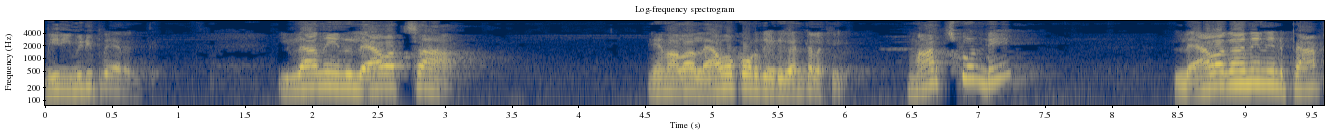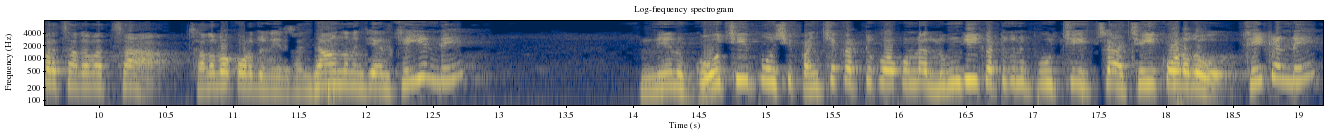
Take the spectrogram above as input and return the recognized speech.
మీరు ఇమిడిపోయారంతే. ఇలా నేను లేవచ్చా? నేను అలా లేవకూడదు ఏడు గంటలకి. మార్చుకోండి. లేవగానే నేను పేపర్ చదవచ్చా? చదవకూడదు నేను సంధ్యావందనం చేయాలి. చెయ్యండి. నేను గోచి పోసి పంచె కట్టుకోకుండా లుంగీ కట్టుకుని పూజ ఇచ్చా చేయకూడదు. చేయకండి.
